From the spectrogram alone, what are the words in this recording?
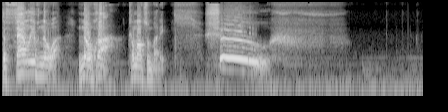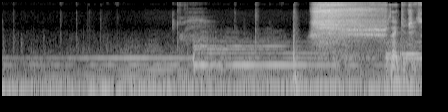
the family of Noah. Noah. Come on, somebody. Shoo. Thank you, Jesus.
